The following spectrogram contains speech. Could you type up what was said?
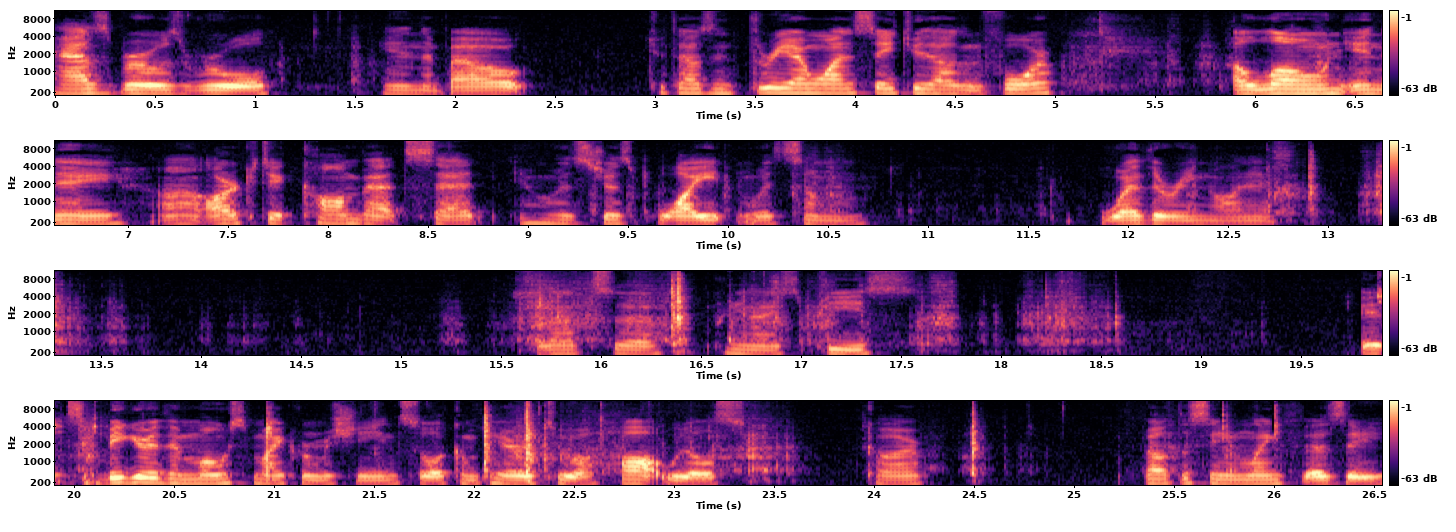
Hasbro's rule in about 2003, I want to say 2004, alone in a uh, Arctic combat set. It was just white with some weathering on it. So that's a pretty nice piece. It's bigger than most micro machines, so I'll compare it to a Hot Wheels car about the same length as a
